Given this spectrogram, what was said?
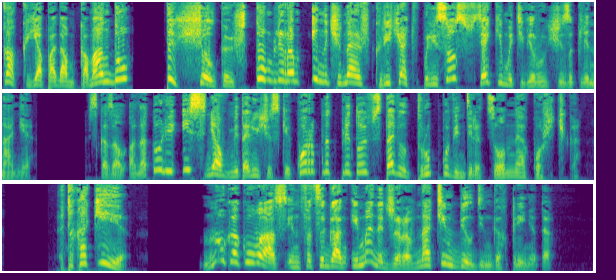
Как я подам команду, ты щелкаешь тумблером и начинаешь кричать в пылесос всякие мотивирующие заклинания. — сказал Анатолий и, сняв металлический короб над плитой, вставил трубку в вентиляционное окошечко. — Это какие? — Ну, как у вас, инфо-цыган и менеджеров, на тимбилдингах принято.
